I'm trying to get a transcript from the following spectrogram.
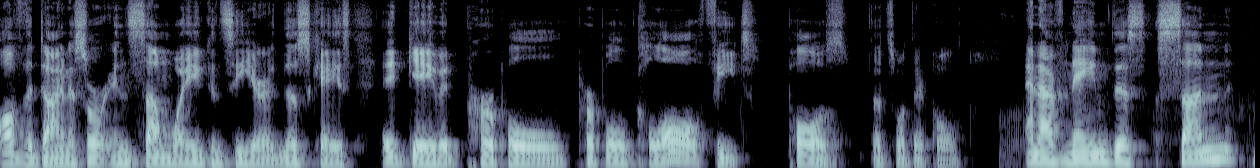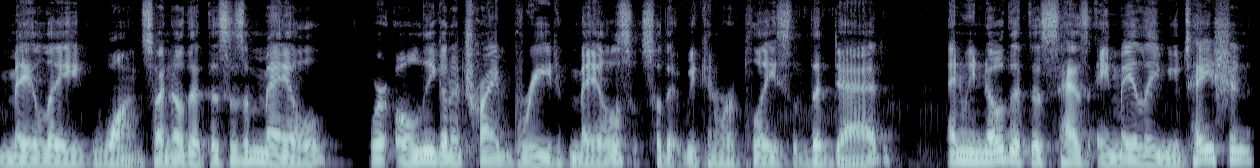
of the dinosaur in some way. You can see here in this case, it gave it purple, purple claw feet, paws. That's what they're called and I've named this Son Melee 1. So I know that this is a male. We're only going to try breed males so that we can replace the dad. And we know that this has a melee mutation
